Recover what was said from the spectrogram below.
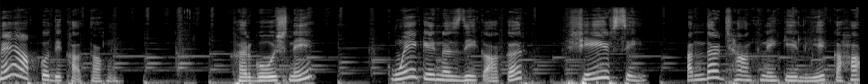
मैं आपको दिखाता हूँ। खरगोश ने कुएँ के नज़दीक आकर शेर से अंदर झांकने के लिए कहा।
